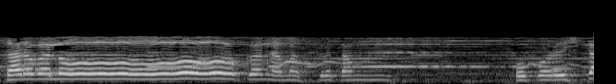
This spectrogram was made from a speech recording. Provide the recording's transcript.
सर्वलोक नमस्कृतम उपरिष्टादृशिभ्यस्वम।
